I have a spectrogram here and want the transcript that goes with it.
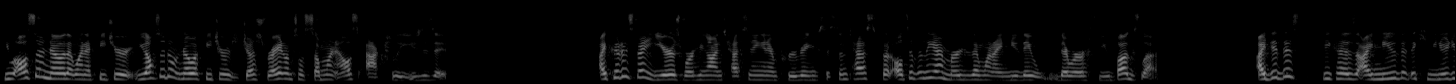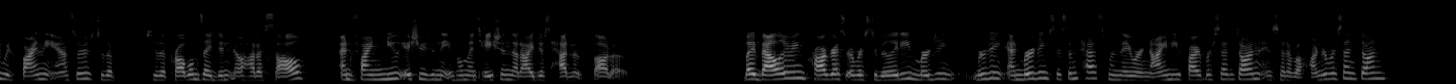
You also know that when a feature, you also don't know a feature is just right until someone else actually uses it. I could have spent years working on testing and improving system tests, but ultimately I merged them when I knew they, there were a few bugs left. I did this because I knew that the community would find the answers to the, to the problems I didn't know how to solve and find new issues in the implementation that I just hadn't thought of. By valuing progress over stability, merging, merging, and merging system tests when they were 95% done instead of 100% done,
